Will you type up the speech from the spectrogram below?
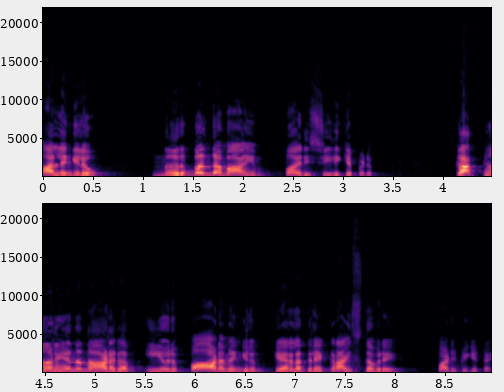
അല്ലെങ്കിലോ നിർബന്ധമായും പരിശീലിക്കപ്പെടും. കക്കുകളി എന്ന നാടകം ഈ ഒരു പാഠമെങ്കിലും കേരളത്തിലെ ക്രൈസ്തവരെ പഠിപ്പിക്കട്ടെ.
